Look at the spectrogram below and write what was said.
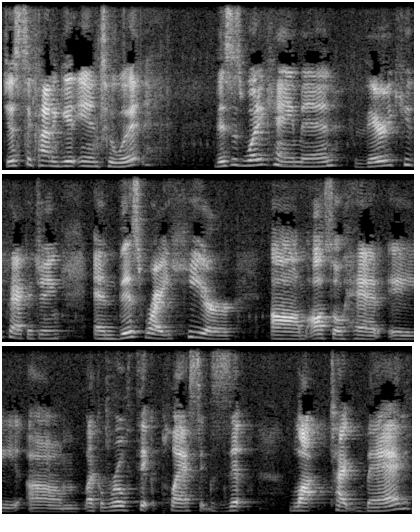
just to kind of get into it, this is what it came in. Very cute packaging. And this right here um, also had a um, like a real thick plastic zip lock type bag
